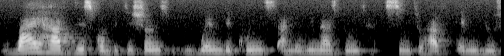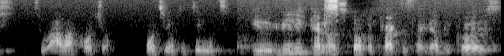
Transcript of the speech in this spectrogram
why have these competitions when the queens and the winners don't seem to have any use to our culture or to entertainment? You really cannot stop a practice like that because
